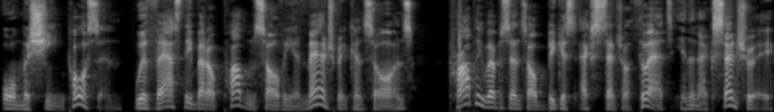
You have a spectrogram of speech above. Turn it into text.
or machine person, with vastly better problem solving and management concerns probably represents our biggest existential threat in the next century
